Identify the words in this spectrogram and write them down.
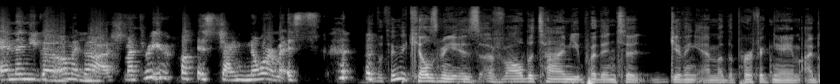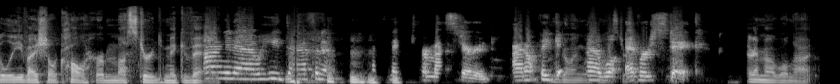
And then you go, oh my Mhm. gosh, my three year old is ginormous. Well, the thing that kills me is of all the time you put into giving Emma the perfect name, I believe I shall call her Mustard McVeigh. I know, he definitely named for mustard. I don't think I'm going with uh, will mustard. ever stick. Emma will not.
